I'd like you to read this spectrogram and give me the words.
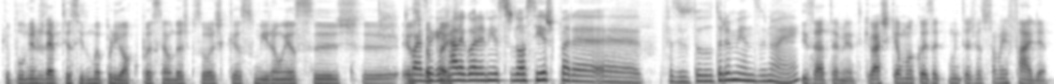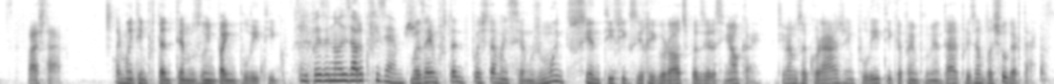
que pelo menos deve ter sido uma preocupação das pessoas que assumiram esses. Uh, tu esses vais papéis. agarrar agora nesses dossiês para uh, fazer o teu doutoramento, não é? Exatamente, que eu acho que é uma coisa que muitas vezes também falha. Lá está. É muito importante termos um empenho político. E depois analisar o que fizemos. Mas é importante depois também sermos muito científicos e rigorosos para dizer assim: ok, tivemos a coragem política para implementar, por exemplo, a Sugar Tax.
